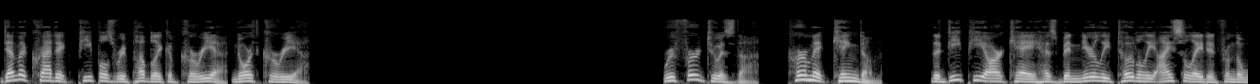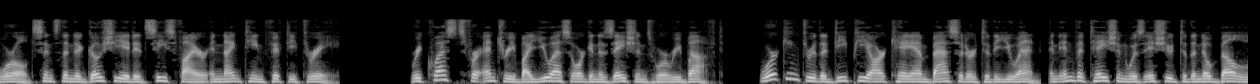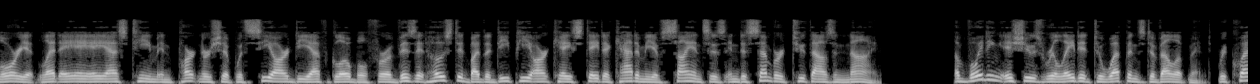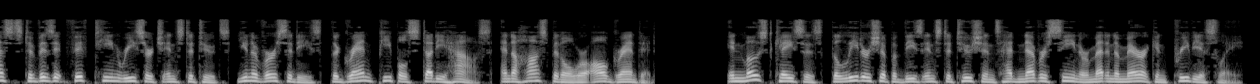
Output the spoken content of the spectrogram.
Democratic People's Republic of Korea North Korea Referred to as the «Hermit Kingdom», the DPRK has been nearly totally isolated from the world since the negotiated ceasefire in 1953. Requests for entry by U.S. organizations were rebuffed. Working through the DPRK ambassador to the UN, an invitation was issued to the Nobel laureate-led AAAS team in partnership with CRDF Global for a visit hosted by the DPRK State Academy of Sciences in December 2009. Avoiding issues related to weapons development, requests to visit 15 research institutes, universities, the Grand People's Study House, and a hospital were all granted. In most cases, the leadership of these institutions had never seen or met an American previously.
